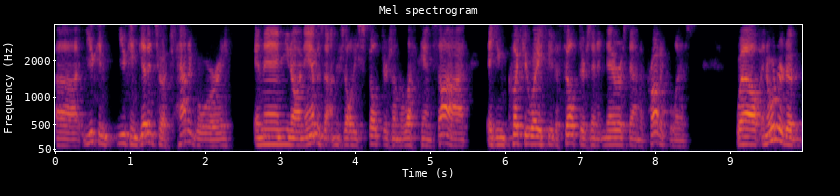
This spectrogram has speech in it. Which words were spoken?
uh, you can you can get into a category, and then you know on Amazon there's all these filters on the left hand side, and you can click your way through the filters, and it narrows down the product list. Well, in order to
